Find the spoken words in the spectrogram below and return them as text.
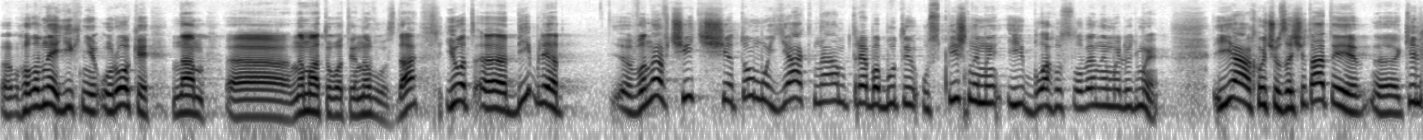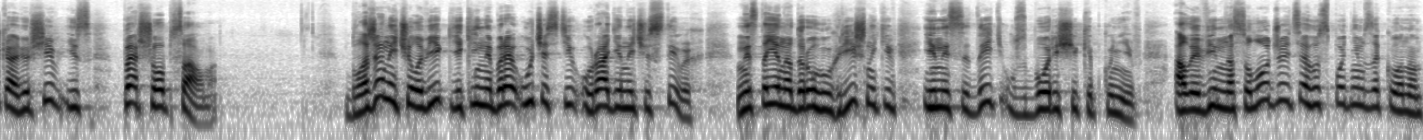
Головне їхні уроки нам е, наматувати на вуз. Да? І от е, Біблія. Вона вчить ще тому, як нам треба бути успішними і благословенними людьми. І я хочу зачитати е, кілька віршів із першого псалма. Блажений чоловік, який не бере участі у раді нечистивих, не стає на дорогу грішників і не сидить у зборищі кипкунів. Але він насолоджується Господнім законом,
